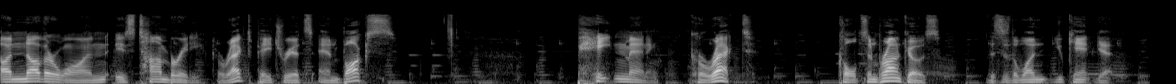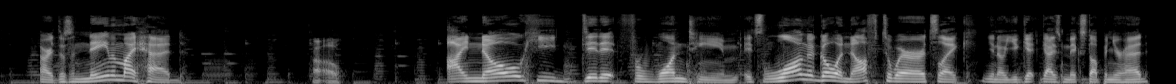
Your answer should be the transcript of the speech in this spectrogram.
Another one is Tom Brady. Correct. Patriots and Bucs. Peyton Manning. Correct. Colts and Broncos. This is the one you can't get. All right, there's a name in my head. Uh oh. I know he did it for one team. It's long ago enough to where it's like, you know, you get guys mixed up in your head.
